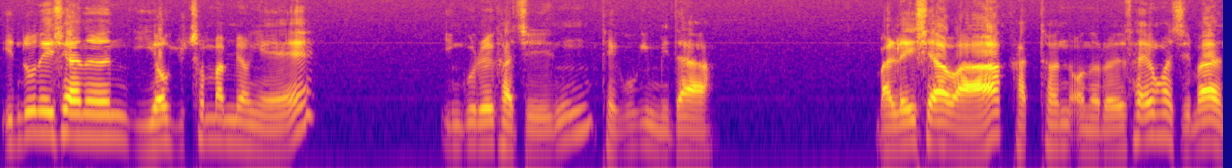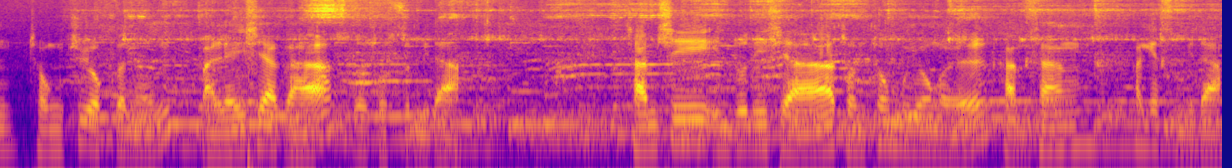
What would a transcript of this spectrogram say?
인도네시아는 2억 6천만 명의 인구를 가진 대국입니다. 말레이시아와 같은 언어를 사용하지만 정주 요건은 말레이시아가 더 좋습니다. 잠시 인도네시아 전통 무용을 감상하겠습니다.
